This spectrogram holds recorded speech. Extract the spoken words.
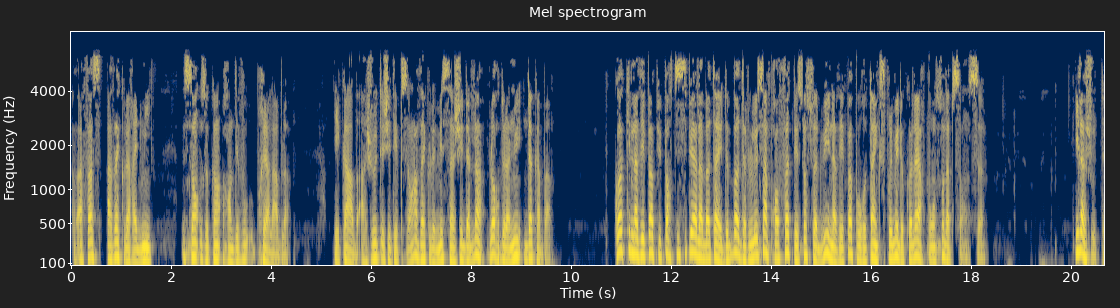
à face avec leur ennemi, sans aucun rendez-vous préalable. Et Kaab ajoute J'étais présent avec le messager d'Allah lors de la nuit d'Aqaba. Quoiqu'il n'avait pas pu participer à la bataille de Badr, le saint prophète, ce soit lui, n'avait pas pour autant exprimé de colère pour son absence. Il ajoute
